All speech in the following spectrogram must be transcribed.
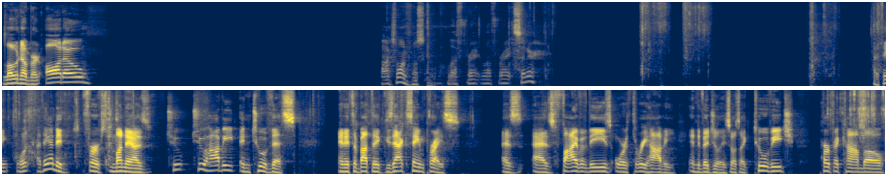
Low numbered auto. Box one was left, right, left, right, center. I think what I think I did first Monday. I was two two hobby and two of this, and it's about the exact same price as as five of these or three hobby individually. So it's like two of each, perfect combo.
